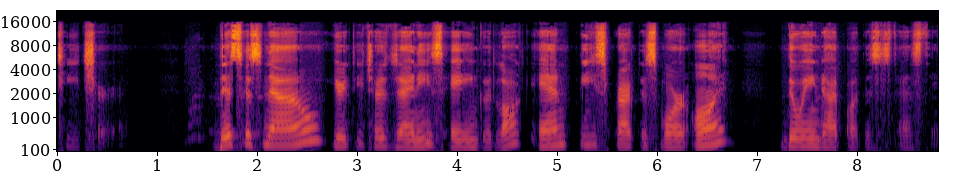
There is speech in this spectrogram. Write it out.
teacher. This is now your teacher Jenny saying good luck and please practice more on doing the hypothesis testing.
